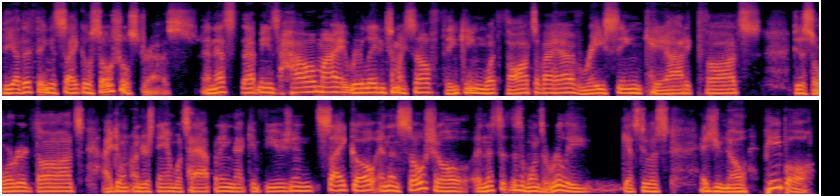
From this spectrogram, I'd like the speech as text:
The other thing is psychosocial stress. And that's that means how am I relating to myself, thinking what thoughts if I have, racing, chaotic thoughts, disordered thoughts. I don't understand what's happening, that confusion, psycho, and then social, and this, this is the ones that really gets to us, as you know, people.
